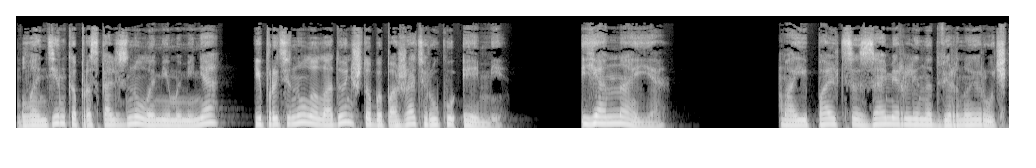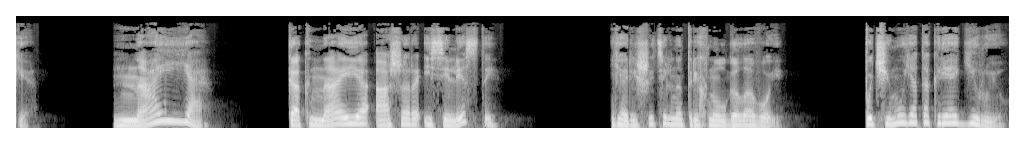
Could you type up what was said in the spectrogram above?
Блондинка проскользнула мимо меня и протянула ладонь, чтобы пожать руку Эмми. «Я Найя». Мои пальцы замерли на дверной ручке. «Найя? Как Найя, Ашера и Селесты?» Я решительно тряхнул головой. Почему я так реагирую?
